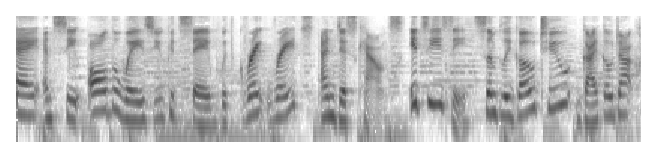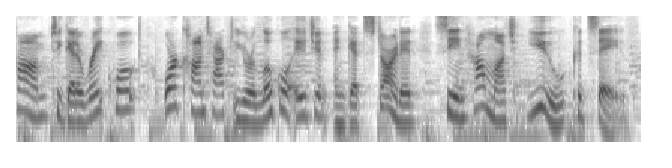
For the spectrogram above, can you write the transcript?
and see all the ways you could save with great rates and discounts. It's easy. Simply go to geico.com to get a rate quote or contact your local agent and get started seeing how much you could save.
